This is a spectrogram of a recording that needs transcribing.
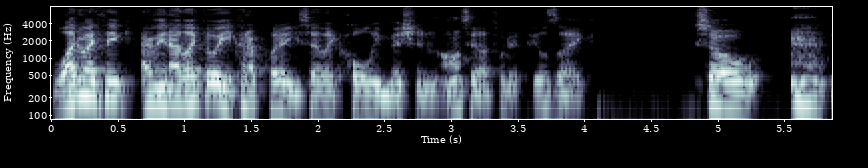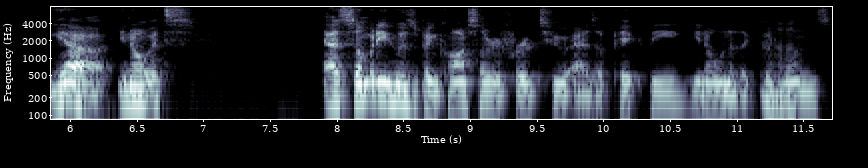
why do I think? I mean, I like the way you kind of put it. You said like holy mission. Honestly, that's what it feels like. So, yeah, you know, it's as somebody who's been constantly referred to as a pick me, you know, one of the good mm-hmm. ones.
